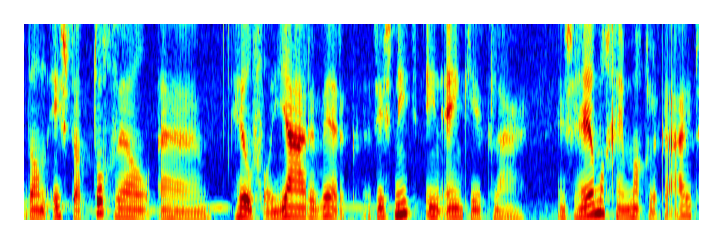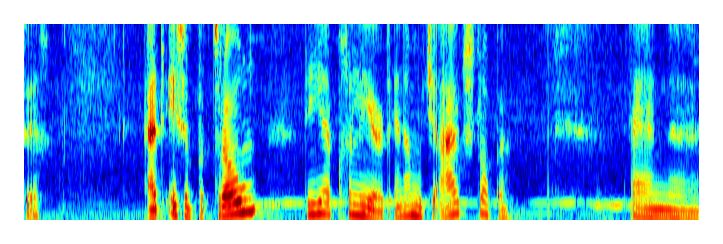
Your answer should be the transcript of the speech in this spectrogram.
dan is dat toch wel uh, heel veel jaren werk. Het is niet in één keer klaar. Er is helemaal geen makkelijke uitweg. Het is een patroon die je hebt geleerd en dan moet je uitstappen. En uh,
